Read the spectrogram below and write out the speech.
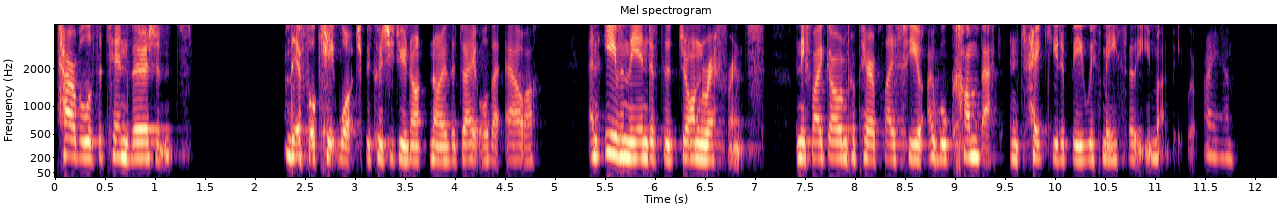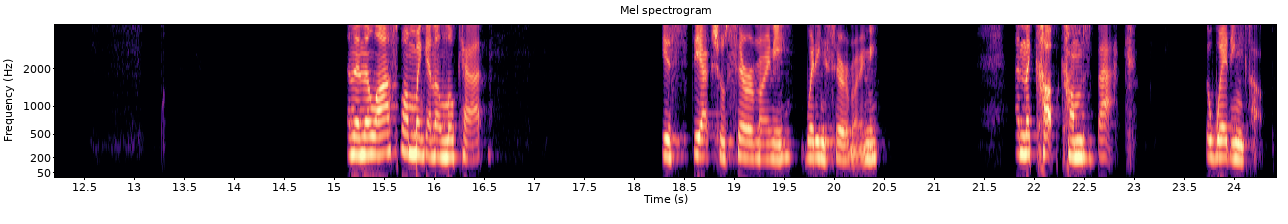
parable of the ten virgins. Therefore, keep watch because you do not know the day or the hour. And even the end of the John reference. And if I go and prepare a place for you, I will come back and take you to be with me so that you might be where I am. And then the last one we're going to look at is the actual ceremony, wedding ceremony. And the cup comes back, the wedding cup,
